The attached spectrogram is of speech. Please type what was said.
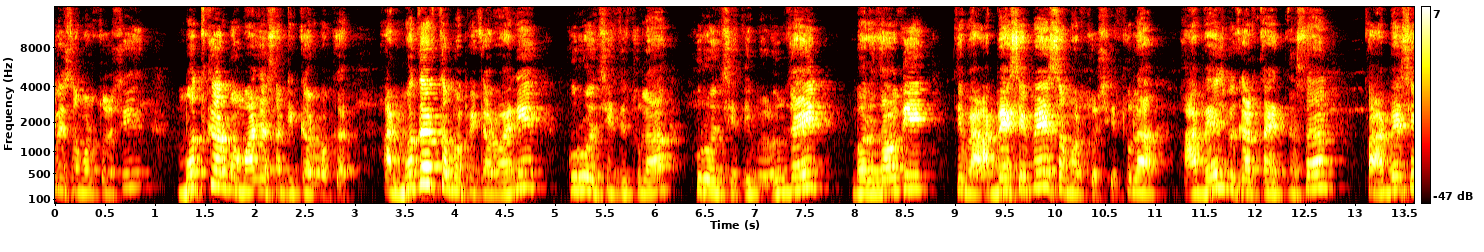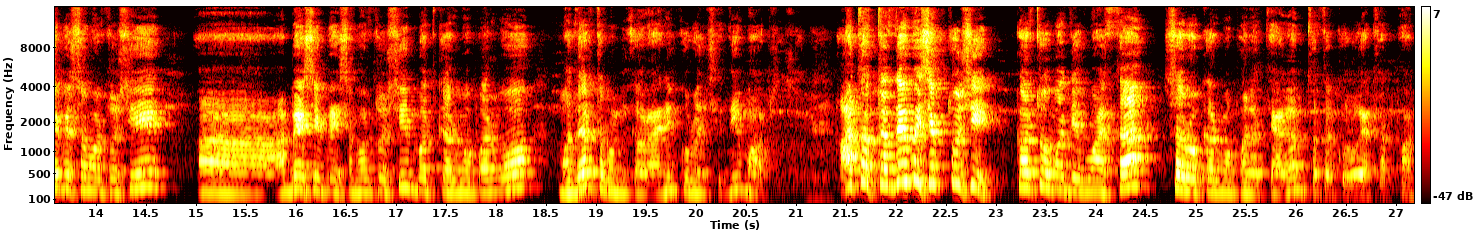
मी समर्थ अशी मतकर्म माझ्यासाठी कर्म कर. आणि मदर्थमपी कर्म आणि कुरवण तुला कुरवनसिद्धी मिळून जाईल. बरं जाऊ दे. ते अभ्यासे पे समर्थोशी. तुला अभ्यास बी करता येत नसेल तर अभ्यासे पे समर्थोशी अभ्यासे पे समर्थोशी मतकर्म परम मदर्थमपी कर्म आणि कुरवण सिद्धी आता तदैव शक्तोशी करतो मध्ये वाचता सर्व कर्म फल त्यागम तथ करू याचा पण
